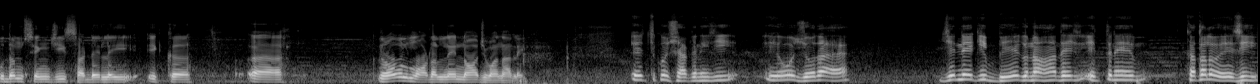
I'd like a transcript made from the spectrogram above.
ਉਦਮ ਸਿੰਘ ਜੀ ਸਾਡੇ ਲਈ ਇੱਕ ਰੋਲ ਮਾਡਲ ਨੇ ਨੌਜਵਾਨਾਂ ਲਈ। ਇਹ 'ਚ ਕੋਈ ਸ਼ੱਕ ਨਹੀਂ ਜੀ ਇਹ ਉਹ ਯੋਧਾ ਹੈ ਜਿਨੇ ਕਿ ਬੇਗੁਨਾਹਾਂ ਦੇ ਇਤਨੇ ਕਤਲ ਹੋਏ ਸੀ।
